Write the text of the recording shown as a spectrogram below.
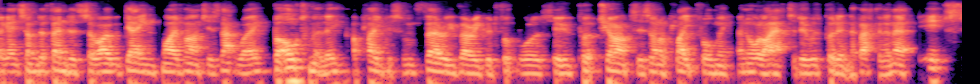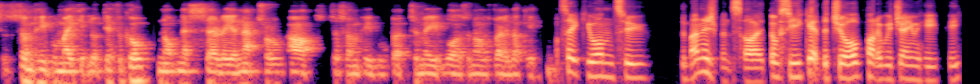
against some defenders, so I would gain my advantage that way. But ultimately, I played with some very very good footballers who put chances on a plate for me, and all I had to do was put it in the back of the net. It's some people make it look difficult, not necessarily a natural art to some people, but to me it was, and I was very lucky. I'll take you on to the management side. Obviously, you get the job partnered with Jamie Heapy,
